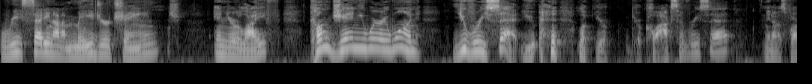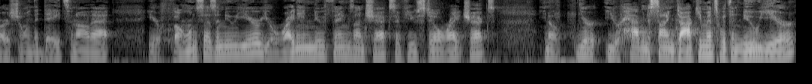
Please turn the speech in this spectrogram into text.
resetting on a major change in your life, come January 1, you've reset. You look, your your clocks have reset, you know, as far as showing the dates and all that. Your phone says a new year, you're writing new things on checks if you still write checks. You know, you're you're having to sign documents with a new year.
